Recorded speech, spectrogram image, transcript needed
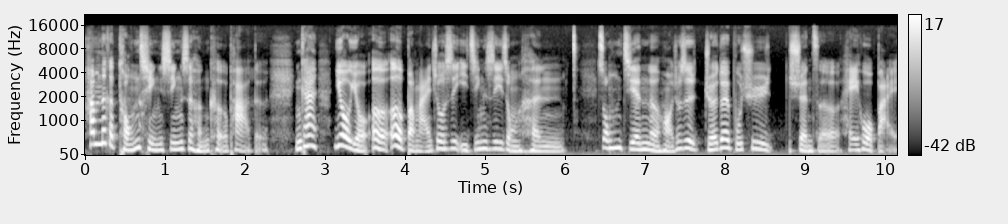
他们那个同情心是很可怕的。你看，又有二二，本来就是已经是一种很中间了哈，就是绝对不去选择黑或白。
